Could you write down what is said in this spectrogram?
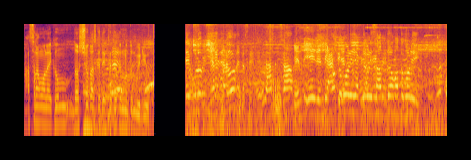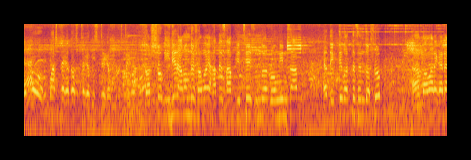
আসসালামু আলাইকুম। দর্শক আজকে দেখতে থাকুন নতুন ভিডিও। এগুলো কি এগুলো? এই কত করে? একটা করে সাপ দেওয়া কত করে? পাঁচ টাকা দশ টাকা বিশ টাকা পঞ্চাশ টাকা। দর্শক ঈদের আনন্দে সবাই হাতে সাপ দিচ্ছে সুন্দর রঙিন সাপ। হ্যাঁ, দেখতে পাচ্ছেন দর্শক। মামার এখানে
